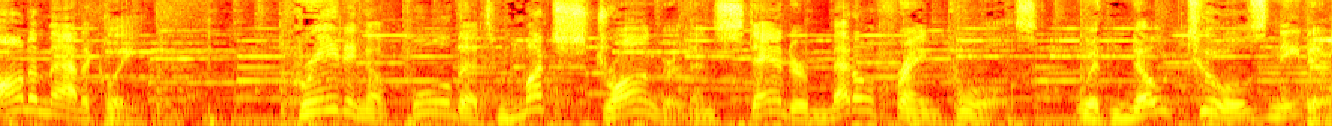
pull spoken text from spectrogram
automatically, creating a pool that's much stronger than standard metal frame pools with no tools needed.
